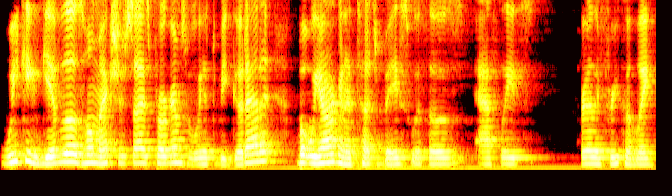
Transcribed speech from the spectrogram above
We can give those home exercise programs, but we have to be good at it. But we are going to touch base with those athletes fairly frequently.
